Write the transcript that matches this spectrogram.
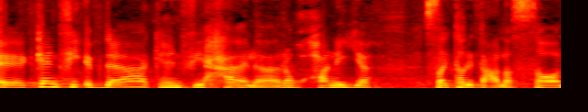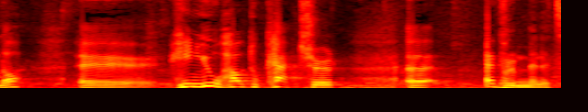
آه كان في إبداع كان في حالة روحانية سيطرت على الصالة. آه he knew how to capture every minute.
